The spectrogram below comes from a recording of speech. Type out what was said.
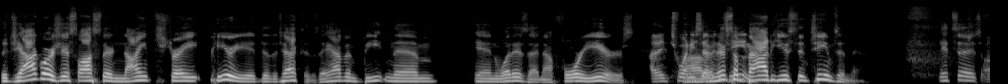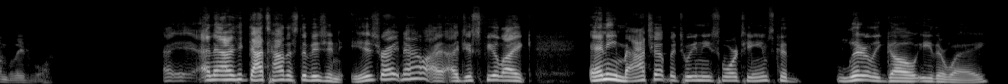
The Jaguars just lost their ninth straight period to the Texans. They haven't beaten them in what is that now? Four years. I think 2017. Um, there's some bad Houston teams in there. It's a it's unbelievable. and I think that's how this division is right now. I, I just feel like any matchup between these four teams could literally go either way.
